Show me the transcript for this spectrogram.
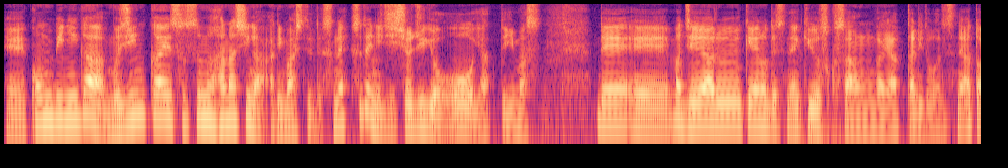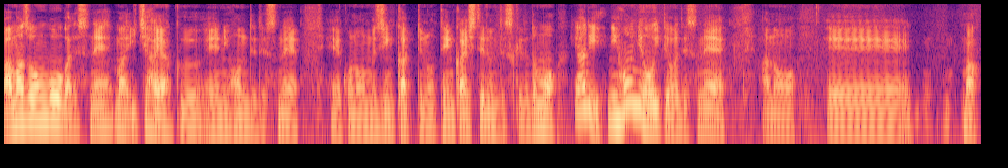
えー、コンビニが無人化へ進む話がありましてですね、すでに実証事業をやっています。で、えー、まあ、JR 系のですね、キヨスクさんがやったりとかですね、あと Amazon Go がですね、まあ、いち早く、日本でですね、この無人化っていうのを展開してるんですけれども、やはり日本においてはですね、あの、えまあ、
